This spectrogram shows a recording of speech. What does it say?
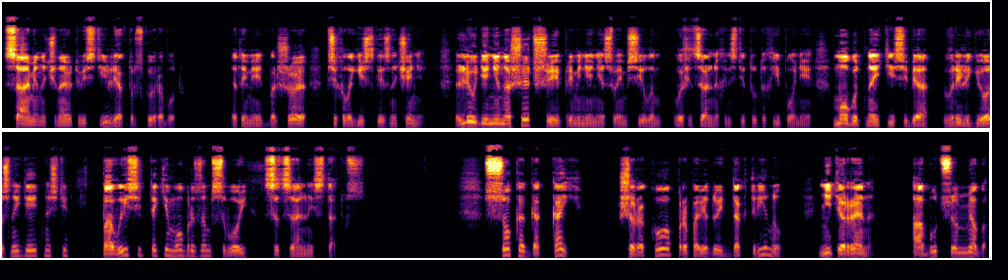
сами начинают вести лекторскую работу. Это имеет большое психологическое значение. Люди, не нашедшие применение своим силам в официальных институтах Японии, могут найти себя в религиозной деятельности, повысить таким образом свой социальный статус. Сока Гаккай широко проповедует доктрину не Террена, а Буцумёго,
